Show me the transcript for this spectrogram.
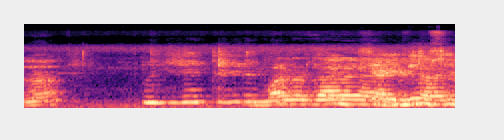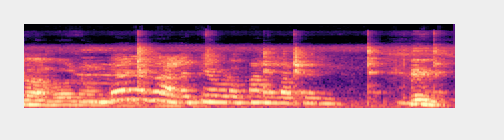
हा? म्हणजे मला जायला बरं झालं तेवढं म्हणला तरी.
